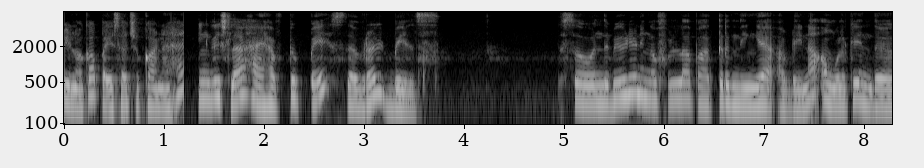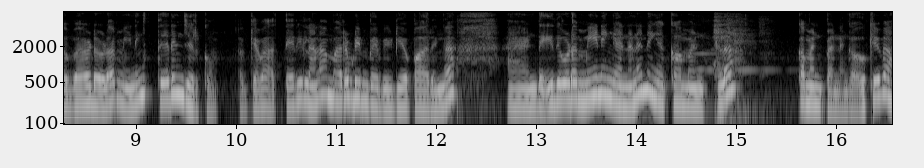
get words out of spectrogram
बिलों का पैसा चुकाना இங்கிலீஷில் I have to pay several bills so இந்த வீடியோ நீங்கள் ஃபுல்லாக பார்த்துருந்தீங்க அப்படின்னா உங்களுக்கு இந்த வேர்டோட மீனிங் தெரிஞ்சிருக்கும். ஓகேவா தெரியலனா மறுபடியும் போய் வீடியோ பாருங்கள் அண்ட் இதோட மீனிங் என்னென்னு நீங்கள் கமெண்ட்டில் கமெண்ட் பண்ணுங்கள் ஓகேவா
